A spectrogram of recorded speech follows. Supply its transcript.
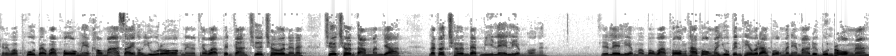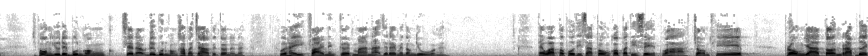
ก็เรียกว่าพูดแบบว่าพระองค์เนี่ยเข้ามาอาศัยเขาอยู่รอกเนี่ยแต่ว่าเป็นการเชื้อเชิญเนี่ยนะเชื้อเชิญตามมัญญาตแล้วก็เชิญแบบมีเล่เหลี่ยมก็งั้นเเล่เหลี่ยมบอกว่า พระองค์ถ้าพระองค์มาอยู่เป็นเทวดาพระองค์ไม่ได้มาด้วยบุญพระองค์นะพระองค์อยู่ด้วยบุญของเช่นด้วยบุญของข้าพเจ้าเป็นต้นนะนะ เพื่อให้อีกฝ่ายหนึ่งเกิดมานะจะได้ไม่ต้องอยู่ว่างั้น แต่ว่าพระโพธิสัตว์พระองค์ก็ปฏิเสธว่าจอมเทพ พระองค์อย่าต้อนรับด้วย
